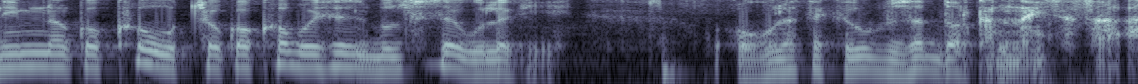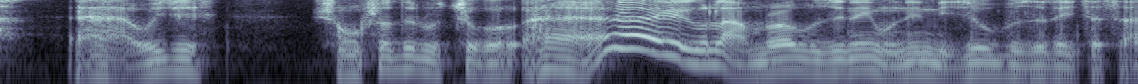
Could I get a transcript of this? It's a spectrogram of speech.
নিম্ন কক্ষ উচ্চ কক্ষ বলছে বলছে যে ওগুলো কি? ওগুলাতে কেউ বোঝার দরকার নাই, চাচা। হ্যাঁ ওই যে সংসদের উচ্চ হ্যাঁ এগুলো আমরাও বুঝি নাই, উনি নিজেও বুঝে নেই, চাচা।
